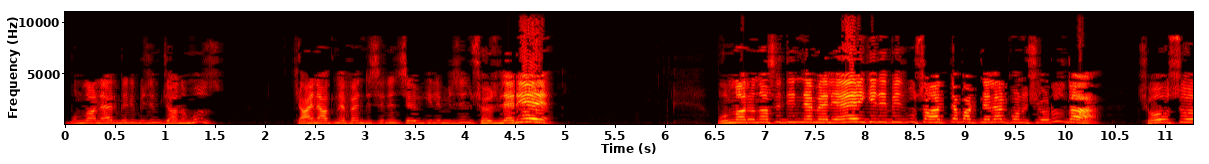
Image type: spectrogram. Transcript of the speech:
Bunların her biri bizim canımız. Kainatın efendisinin, sevgilimizin sözleri. Bunları nasıl dinlemeli? Ey gidi biz bu saatte bak neler konuşuyoruz da. Çoğusu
